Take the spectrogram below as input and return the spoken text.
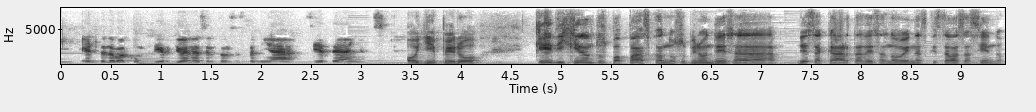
y Él te lo va a cumplir. Yo en ese entonces tenía siete años. Oye, pero ¿Qué dijeron tus papás cuando supieron de esa, de esa carta, de esas novenas que estabas haciendo?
